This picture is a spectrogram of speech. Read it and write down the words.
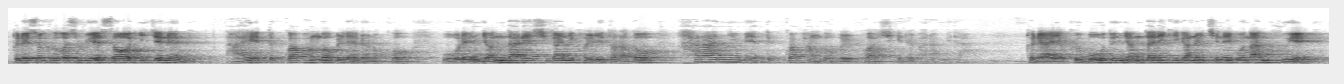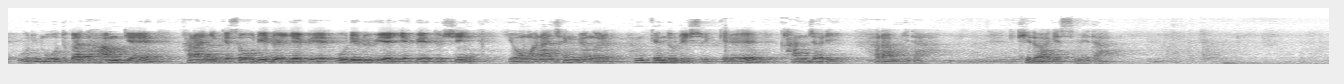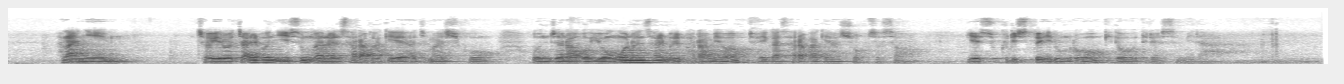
그래서 그것을 위해서 이제는 나의 뜻과 방법을 내려놓고 오랜 연단의 시간이 걸리더라도 하나님의 뜻과 방법을 구하시기를 바랍니다. 그래야 그 모든 연단의 기간을 지내고 난 후에 우리 모두가 다 함께 하나님께서 우리를 예비해 우리를 위해 예비해 두신 영원한 생명을 함께 누릴 수 있기를 간절히 바랍니다. 기도하겠습니다. 하나님, 저희로 짧은 이 순간을 살아가게 하지 마시고 온전하고 영원한 삶을 바라며 저희가 살아가게 하시옵소서. 예수 그리스도 이름으로 기도드렸습니다.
